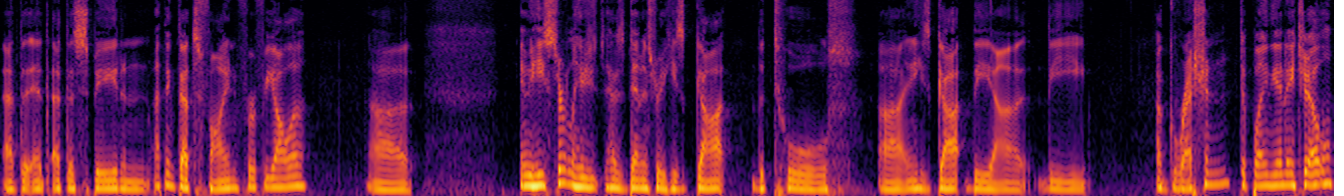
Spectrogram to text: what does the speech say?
at the at, at this speed, and I think that's fine for Fiala. Uh, I mean, he certainly has demonstrated he's got the tools uh, and he's got the uh, the aggression to play in the NHL.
